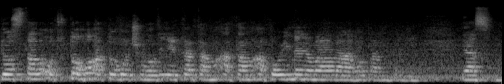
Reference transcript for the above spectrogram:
dostal od toho a toho člověka tam a tam a pojmenovává ho tam tedy. Jasně.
